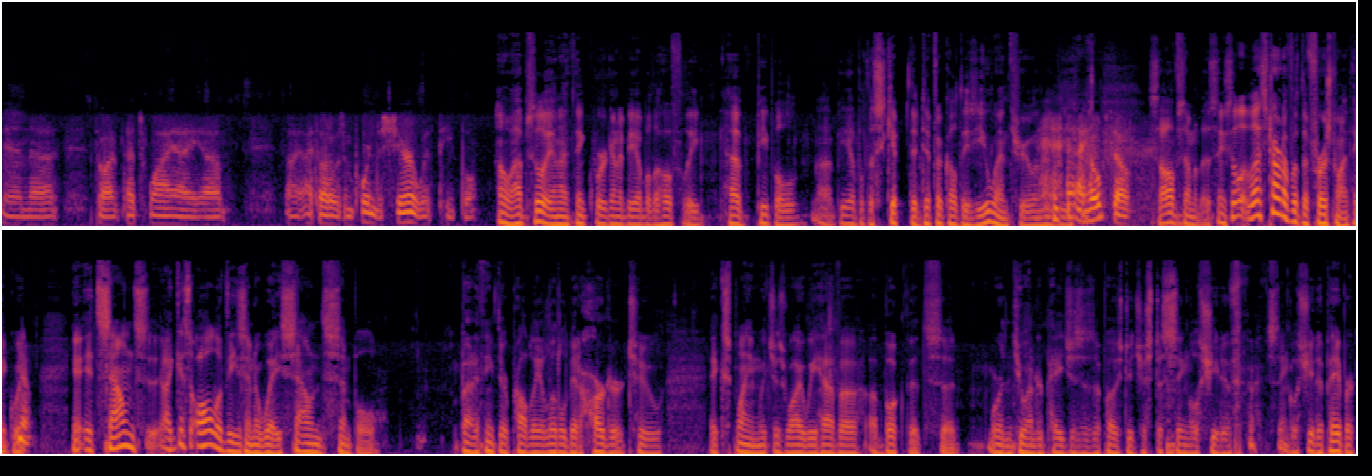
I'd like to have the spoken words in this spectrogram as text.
and uh, so I, that's why I, uh, I I thought it was important to share it with people. Oh, absolutely. And I think we're going to be able to hopefully have people uh, be able to skip the difficulties you went through and maybe I hope so. solve some of those things. So let's start off with the first one. I think we, Yeah. it it sounds, I guess all of these in a way sound simple, but I think they're probably a little bit harder to explain, which is why we have a, a book that's uh, more than 200 pages as opposed to just a single sheet of single sheet of paper.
